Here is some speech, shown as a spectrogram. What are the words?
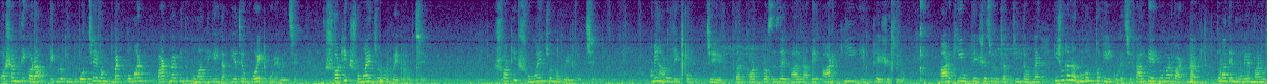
অশান্তি করা, এগুলো কিন্তু করছে এবং বাট তোমার পার্টনার কিন্তু তোমার দিকেই তাকিয়ে আছে ওয়েট করে রয়েছে। সঠিক সময়ের জন্য ওয়েট করছে। সঠিক সময়ের জন্য ওয়েট করছে। আমি আরও দেখব যে, তার থট প্রসেসের কাল রাতে আর কি উঠে এসেছিল। আর কি উঠে এসেছিল চিন্তা ভাবনায়। কিছুটা না দূরত্ব ফিল করেছে। কালকে তোমার পার্টনার তোমাদের মনের মানুষ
